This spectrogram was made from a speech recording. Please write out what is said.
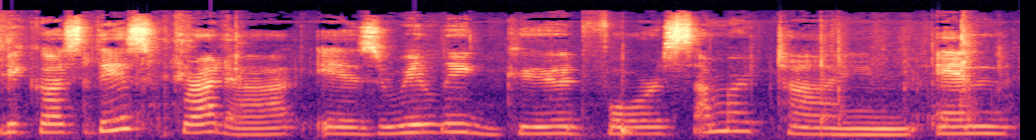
because this product is really good for summertime and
